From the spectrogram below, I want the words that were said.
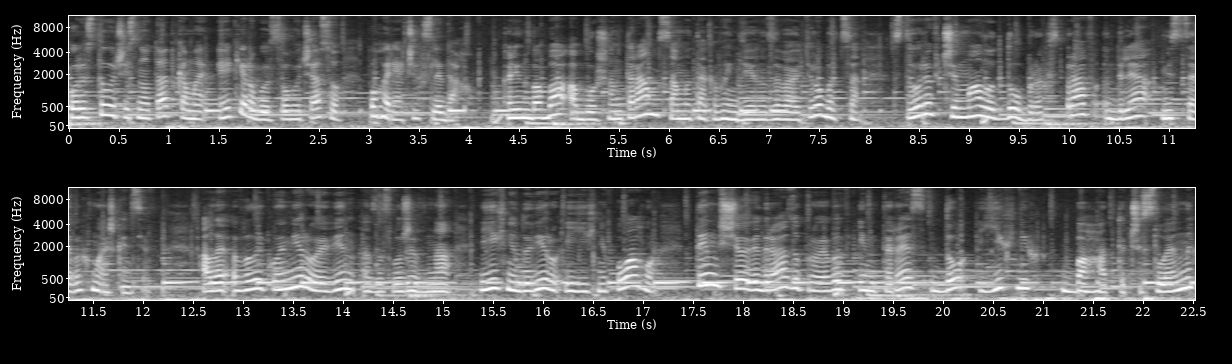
користуючись нотатками, які робив свого часу по гарячих слідах. Лінбаба або Шантарам, саме так в Індії називають Робертса, створив чимало добрих справ для місцевих мешканців. Але великою мірою він заслужив на їхню довіру і їхню повагу тим, що відразу проявив інтерес до їхніх багаточисленних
